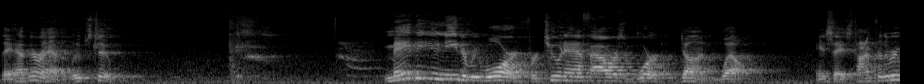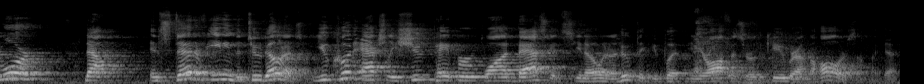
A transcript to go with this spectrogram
They have their habit loops too. Maybe you need a reward for two and a half hours of work done well. And you say, it's time for the reward. Now, instead of eating the two donuts, you could actually shoot paper wad baskets, you know, in a hoop that you put in your office or the cube or out in the hall or something like that.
